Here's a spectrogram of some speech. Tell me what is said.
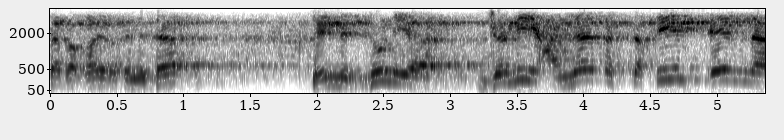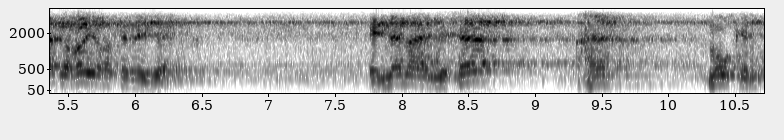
سبب غيرة النساء؟ لأن الدنيا جميعا لا تستقيم إلا بغيرة الرجال. إنما النساء ها؟ ممكن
